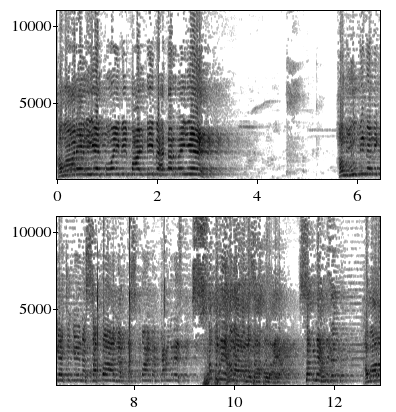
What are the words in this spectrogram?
हमारे लिए कोई भी पार्टी बेहतर नहीं है। हम यूपी में भी कह चुके हैं, ना सपा, न बसपा, न कांग्रेस। सबने हमारा मज़ाक उड़ाया। सबने हमसे हमारा,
